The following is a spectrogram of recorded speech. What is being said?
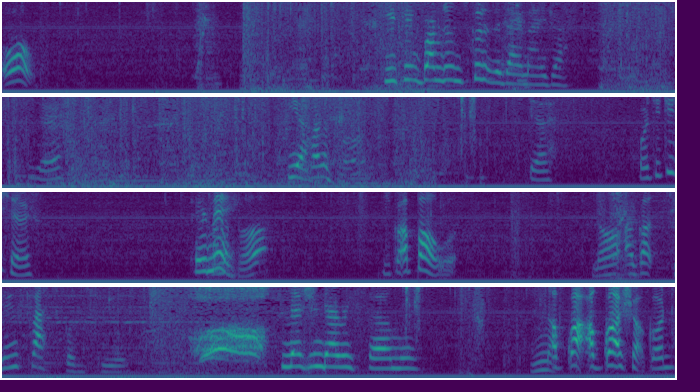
Oh, Do you think Brandon's good at the game, Adrian? Yeah. Yeah. kind of. Yeah. What did you say? Who, me? You got a bolt? No, I got two fast guns for you. Legendary thermal. No, I've got I've got a shotgun.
